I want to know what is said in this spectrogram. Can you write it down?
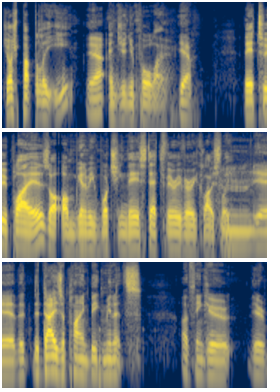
Josh Papali'i Yeah, and Junior Paulo. Yeah. They're two players. I'm going to be watching their stats very, very closely. Mm, yeah. The, the days of playing big minutes, I think, are they're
